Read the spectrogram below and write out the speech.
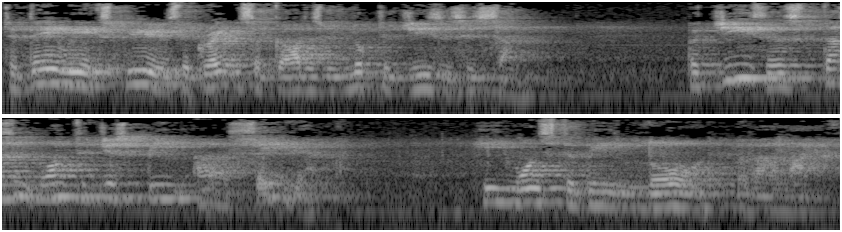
Today we experience the greatness of God as we look to Jesus, his Son. But Jesus doesn't want to just be our Savior. He wants to be Lord of our life.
